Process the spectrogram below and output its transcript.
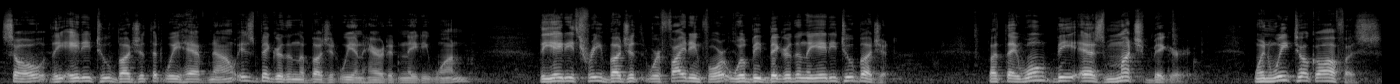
So the 82 budget that we have now is bigger than the budget we inherited in 81. The 83 budget that we're fighting for will be bigger than the 82 budget. But they won't be as much bigger. When we took office,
